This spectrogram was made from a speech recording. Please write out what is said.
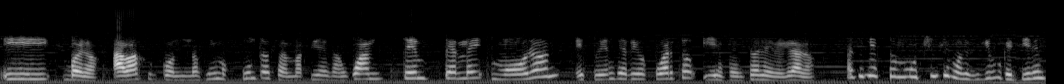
y bueno, abajo con los mismos puntos San Martín de San Juan, Temperley, Morón, Estudiante de Río Cuarto y Defensor de Belgrano. Así que son muchísimos los equipos que tienen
